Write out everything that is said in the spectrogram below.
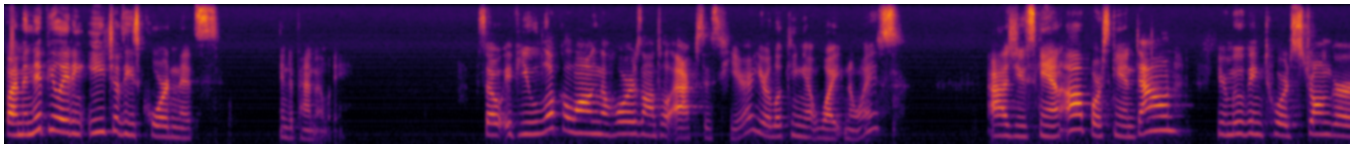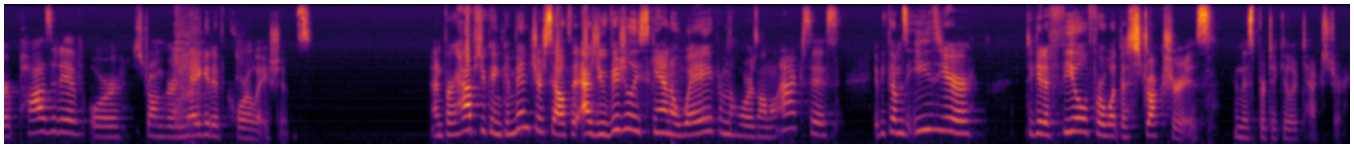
by manipulating each of these coordinates independently. So if you look along the horizontal axis here, you're looking at white noise. As you scan up or scan down, you're moving towards stronger positive or stronger negative correlations. And perhaps you can convince yourself that as you visually scan away from the horizontal axis, it becomes easier to get a feel for what the structure is in this particular texture.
